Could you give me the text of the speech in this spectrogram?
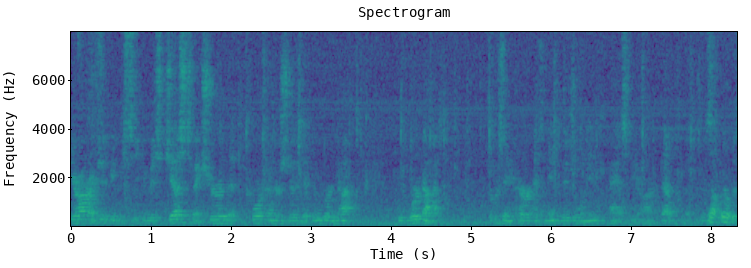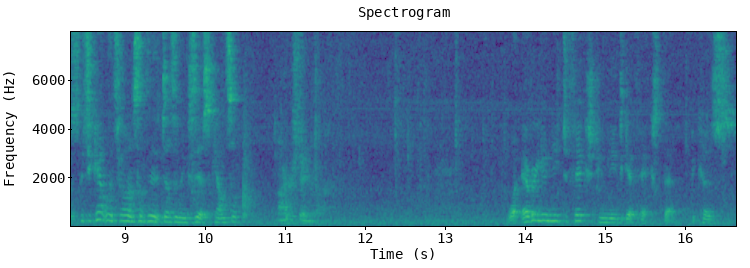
Your Honor, it was, it was just to make sure that the court understood that we were not, we were not representing her as an individual in any capacity, Your Honor. That was the Well, purpose. But you can't withdraw on something that doesn't exist, counsel. I understand, Your Honor. Whatever you need to fix, you need to get fixed then, because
